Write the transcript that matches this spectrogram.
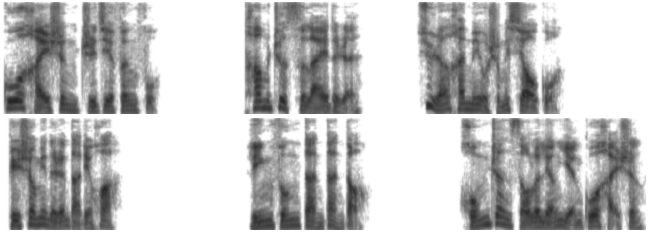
郭海胜直接吩咐：“他们这次来的人，居然还没有什么效果，给上面的人打电话。”林峰淡淡道。洪战扫了两眼郭海胜，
